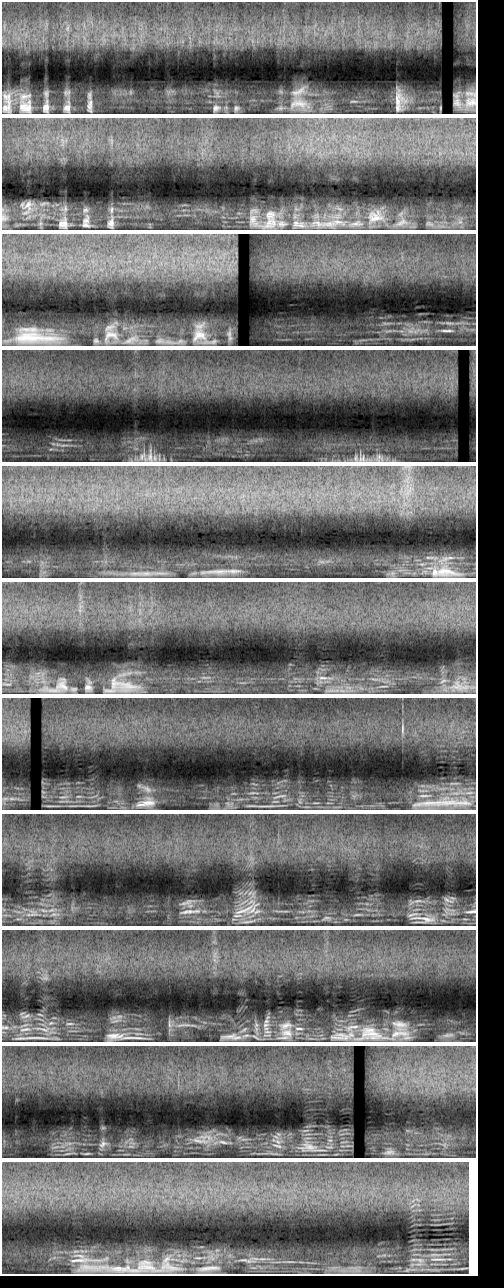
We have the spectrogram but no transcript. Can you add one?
Trời. Rất đầy nhá. Đó nè. Con bò cái thư nhá, bây giờ bây giờ bà dùa nó chênh này nè. ờ Thì bà dùa nó chênh, lúc ra như vì sao Khmer ấy. Mm. Yeah. Ừ. Yeah. Mm-hmm. Yeah. Chá. Ừ. Nâng này. Ê. Chia. Nếu mà bắt chân cắt này. Chia mà mau đã. Ừ. Yeah. Ừ, hết chân cho mà này. Nhưng mà đây nhắm. Nó, đây là máu mày. Yeah. Ừ. Chia lên.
